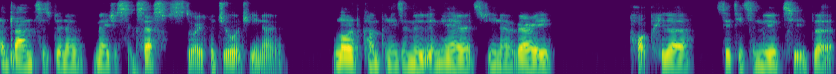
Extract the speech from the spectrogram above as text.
Atlanta has been a major success story for Georgia. You know, a lot of companies are moving here. It's you know very popular city to move to, but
